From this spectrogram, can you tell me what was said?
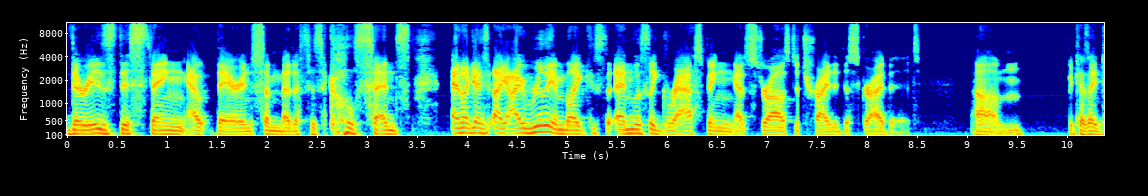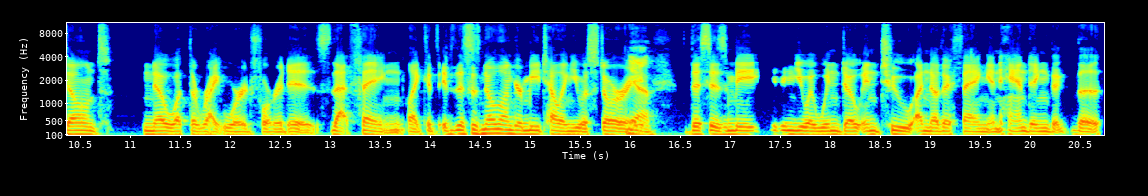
there is this thing out there in some metaphysical sense. And like I, I really am like endlessly grasping at straws to try to describe it. Um, because i don't know what the right word for it is. That thing like it, it, this is no longer me telling you a story. Yeah. this is me giving you a window into another thing and handing the, the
